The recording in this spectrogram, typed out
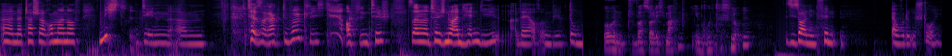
äh, Natascha Romanoff nicht den ähm, Tesseract wirklich auf den Tisch, sondern natürlich nur ein Handy. Wäre ja auch irgendwie dumm. Und was soll ich machen? Ihn runterschlucken? Sie sollen ihn finden. Er wurde gestohlen.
